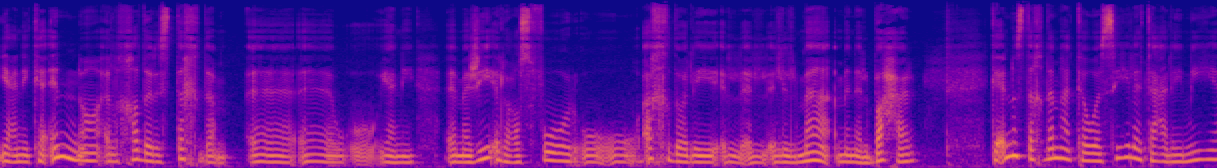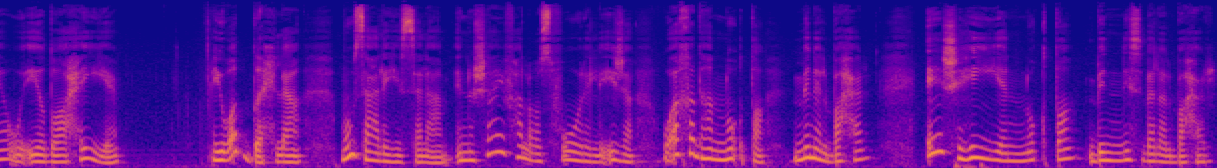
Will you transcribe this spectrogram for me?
يعني كأنه الخضر استخدم آآ آآ يعني مجيء العصفور وأخذه للماء من البحر. كأنه استخدمها كوسيلة تعليمية وإيضاحية يوضح لموسى عليه السلام إنه شايف هالعصفور اللي اجى وأخذ هالنقطة من البحر. إيش هي النقطة بالنسبة للبحر؟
